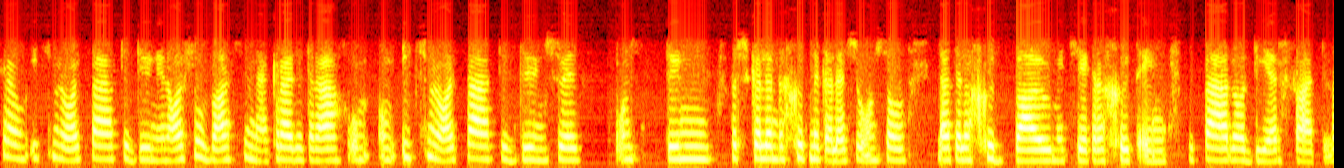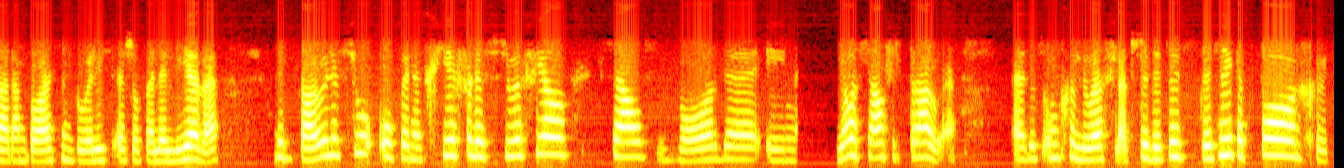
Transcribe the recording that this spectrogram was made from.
kry om iets met daai perd te doen en daai volwassene kry dit reg om om iets met daai perd te doen, so ons doen verskillende goed met hulle. So ons sal dat hulle goed bou met sekere goed en die perd daardeur vat wat dan baie simbolies is op hulle lewe. Dit bou hulle so op en dit gee hulle soveel selfwaarde en ja, selfvertroue. Dit is ongelooflik. So dit is dis net 'n paar goed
